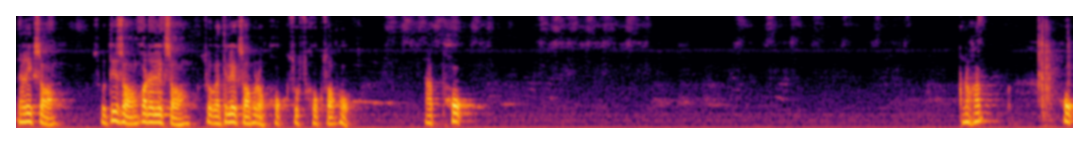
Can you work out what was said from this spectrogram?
ได้เลขสองสูตรที่สองก็ได้เลขสองส่วนกันที่เลขสองเป็นออกหกสูตรหกสองหกนะครับหกนะครับ หก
